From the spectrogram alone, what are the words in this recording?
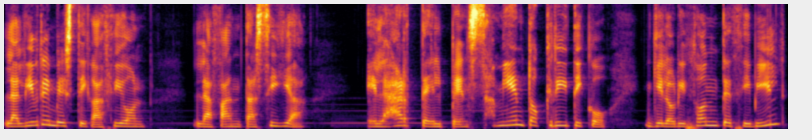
la libre investigación, la fantasía, el arte, el pensamiento crítico y el horizonte civil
